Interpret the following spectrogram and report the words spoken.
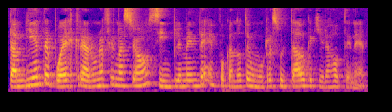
También te puedes crear una afirmación simplemente enfocándote en un resultado que quieras obtener.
